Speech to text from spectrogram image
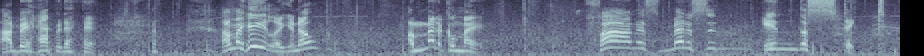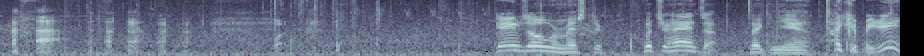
I'd be happy to help. I'm a healer, you know? A medical man. Finest medicine in the state. Game's over, mister. Put your hands up. Taking you in. Taking me in?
